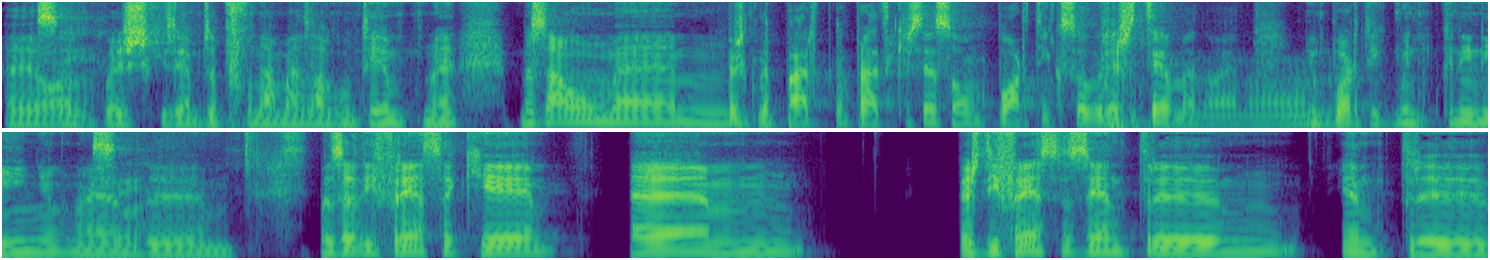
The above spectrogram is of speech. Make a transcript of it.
uh, ou depois se quisermos aprofundar mais algum tempo, não é? Mas há uma... Mas que na, parte, na prática isto é só um pórtico sobre este tema, não é? Não... Um pórtico muito pequenininho, não é? De, mas a diferença que é... Um, ehm, as diferenças entre, entre,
